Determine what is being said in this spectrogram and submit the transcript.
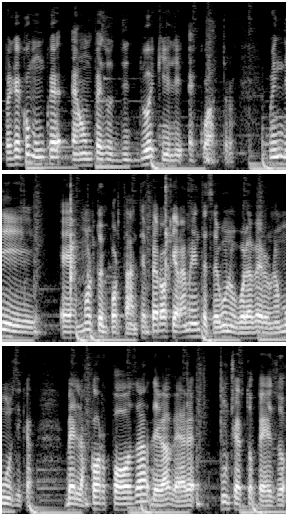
perché comunque è un peso di 2,4 kg quindi è molto importante però chiaramente se uno vuole avere una musica bella corposa deve avere un certo peso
